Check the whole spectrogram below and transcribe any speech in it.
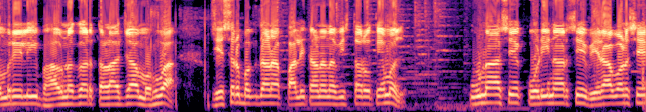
અમરેલી, ભાવનગર, તળાજા, મહુવા, જેસર, બગદાણા, પાલીતાણાના વિસ્તારો તેમજ ઉના છે, કોડીનાર છે, વેરાવળ છે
